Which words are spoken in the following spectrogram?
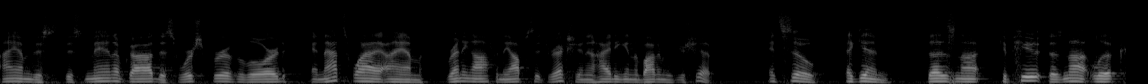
I am this, this man of God, this worshiper of the Lord, and that's why I am running off in the opposite direction and hiding in the bottom of your ship. And so, again, does not compute, does not look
